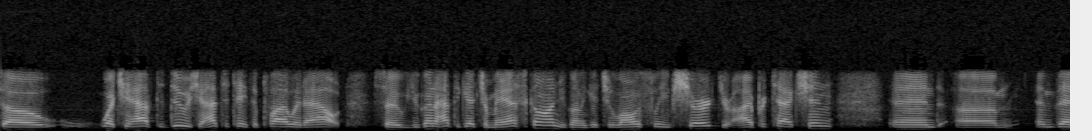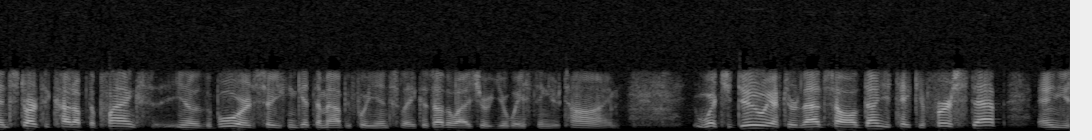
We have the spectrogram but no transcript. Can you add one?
So what you have to do is you have to take the plywood out. So you're going to have to get your mask on. You're going to get your long sleeve shirt, your eye protection, and um, and then start to cut up the planks, you know, the boards, so you can get them out before you insulate. Because otherwise, you're you're wasting your time. What you do after that's all done, you take your first step and you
